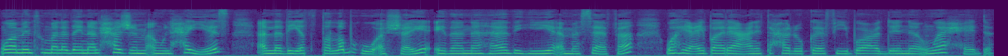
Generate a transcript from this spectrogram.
ومن ثم لدينا الحجم أو الحيز الذي يتطلبه الشيء. إذا هذه مسافة وهي عبارة عن التحرك في بعد واحد.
